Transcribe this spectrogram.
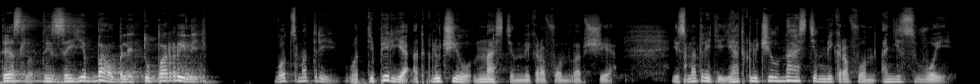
Тесла, ты заебал, блядь, тупорылить. Вот смотри, вот теперь я отключил Настин микрофон вообще. И смотрите, я отключил Настин микрофон, а не свой.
